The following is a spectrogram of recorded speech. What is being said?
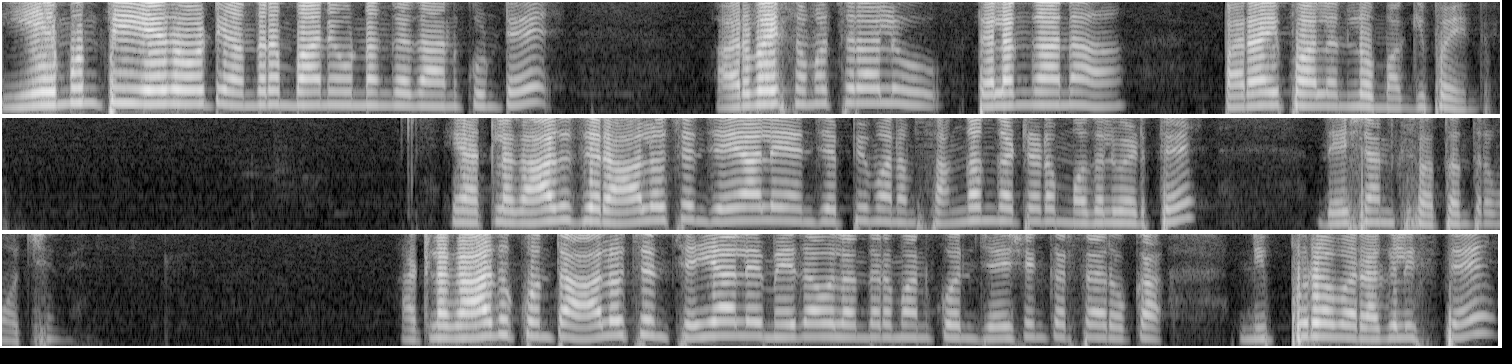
ఏముంది ఏదో ఒకటి అందరం బాగానే ఉన్నాం కదా అనుకుంటే అరవై సంవత్సరాలు తెలంగాణ పరాయి పాలనలో మగ్గిపోయింది. అట్లా కాదు జర ఆలోచన చేయాలి అని చెప్పి మనం సంఘం కట్టడం మొదలు పెడితే దేశానికి స్వతంత్రం వచ్చింది. అట్లా కాదు కొంత ఆలోచన చేయాలి మేధావులందరం అనుకొని జయశంకర్ సార్ ఒక నిప్పురవ రగిలిస్తే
